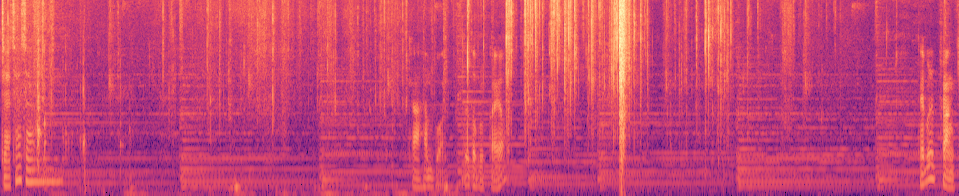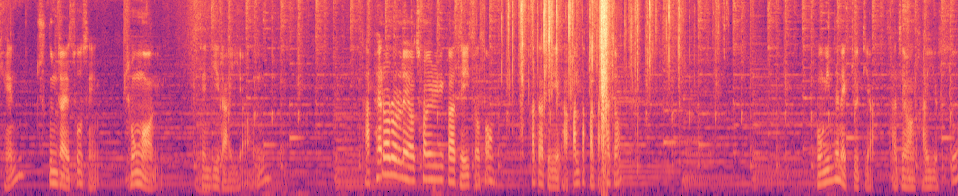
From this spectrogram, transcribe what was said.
짜자잔. 자 한번 뜯어볼까요? 데블 프랑켄, 죽은 자의 소생, 종언, 댄디라이언, 다 패러럴 레어 처리가 돼 있어서 카드가 되게 다 반딱반딱하죠. 봉인된 엑조디아, 사제왕 가이오스,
